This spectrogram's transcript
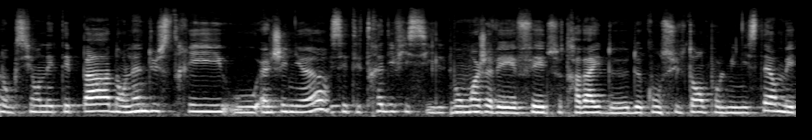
Donc, si on n'était pas dans l'industrie ou ingénieur, c'était très difficile. Bon, moi, j'avais fait ce travail de, de consultant pour le ministère, mais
